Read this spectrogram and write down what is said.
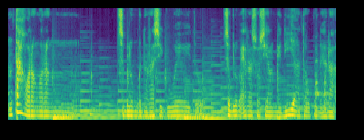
Entah orang-orang sebelum generasi gue itu sebelum era sosial media ataupun era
